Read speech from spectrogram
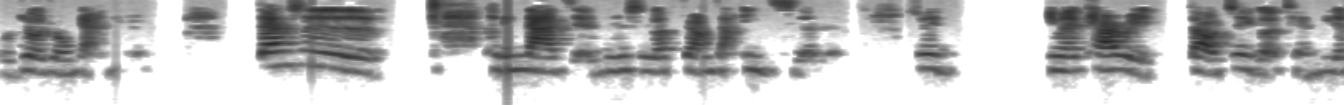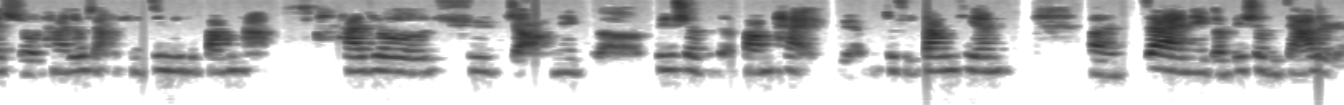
我就有这种感觉，但是克琳达姐真的是一个非常讲义气的人，所以因为 Carrie 到这个田地的时候，他就想去尽力去帮他，他就去找那个 Bishop 的帮派员，就是当天嗯在那个 Bishop 家的人，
